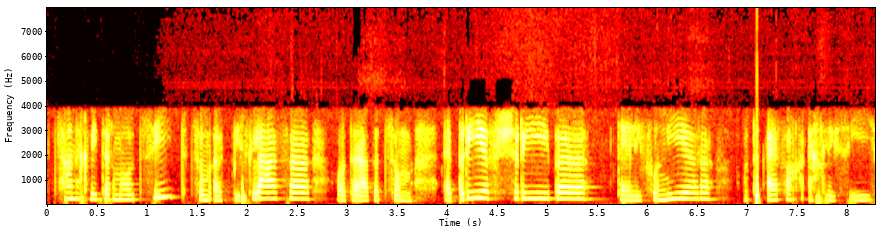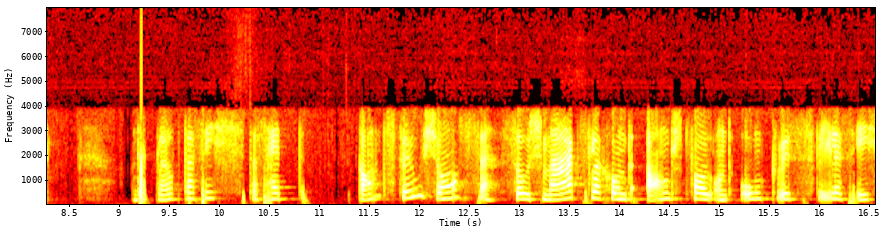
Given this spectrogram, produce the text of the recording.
jetzt habe ich wieder mal Zeit, um etwas zu lesen oder eben zum einen Brief schreiben, telefonieren oder einfach ein bisschen sein. Und ich glaube, das ist, das hat ganz viele Chancen, so schmerzlich und angstvoll und ungewiss vieles ist.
